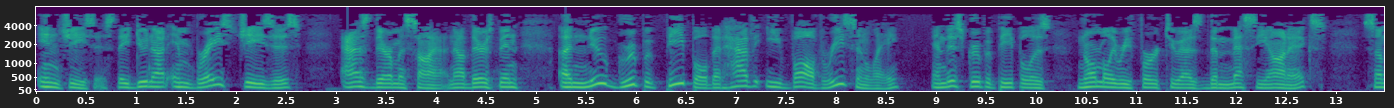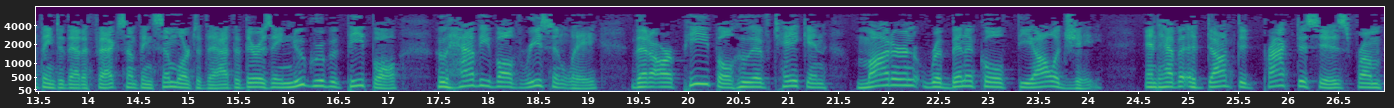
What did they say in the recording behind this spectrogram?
in Jesus. They do not embrace Jesus as their Messiah. Now there's been a new group of people that have evolved recently, and this group of people is normally referred to as the Messianics, something to that effect, something similar to that, that there is a new group of people who have evolved recently that are people who have taken modern rabbinical theology and have adopted practices from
